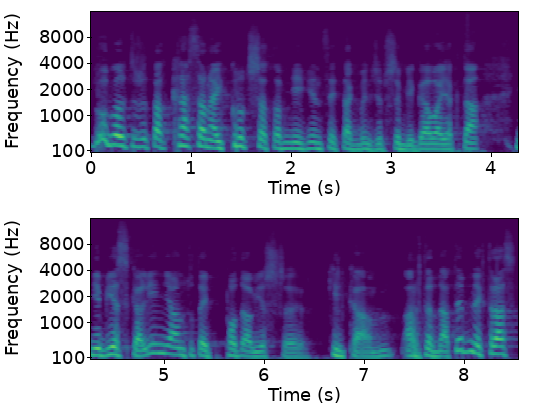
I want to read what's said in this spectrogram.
Google, to że ta trasa najkrótsza to mniej więcej tak będzie przebiegała jak ta niebieska linia. On tutaj podał jeszcze kilka alternatywnych tras,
